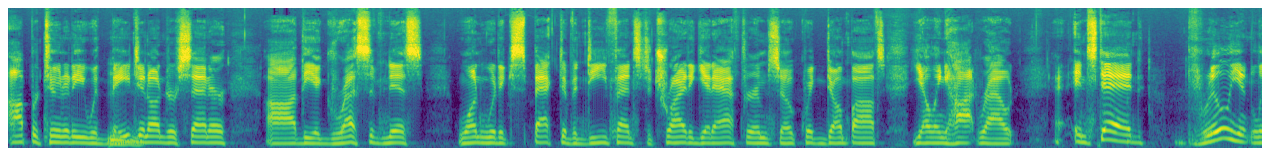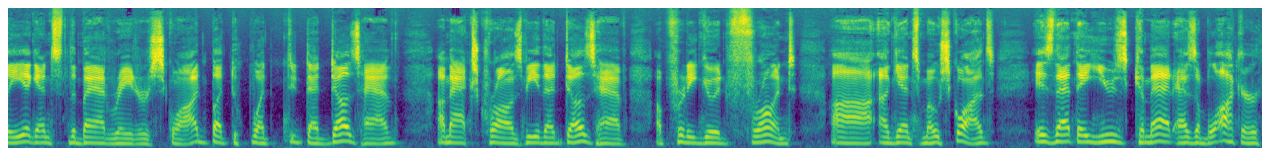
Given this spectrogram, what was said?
opportunity with Bagent under center, uh, the aggressiveness one would expect of a defense to try to get after him. So quick dump offs, yelling hot route. Instead, brilliantly against the bad Raiders squad, but what that does have a Maxx Crosby that does have a pretty good front uh, against most squads is that they used Kmet as a blocker,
